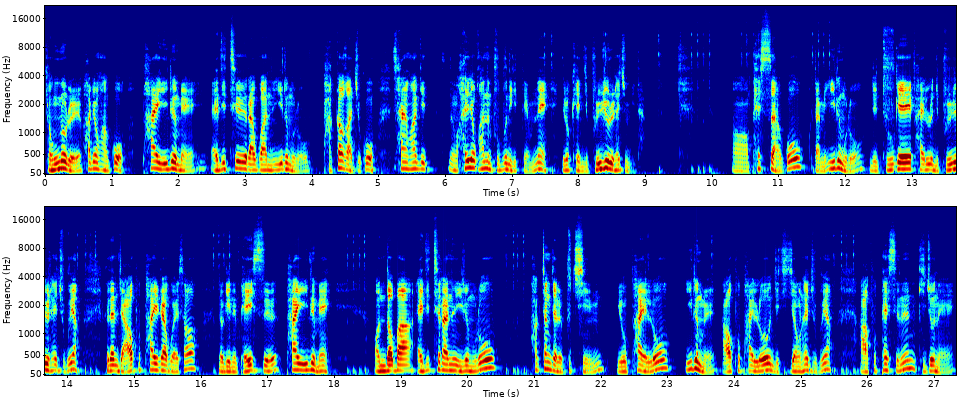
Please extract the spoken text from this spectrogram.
경로를 활용하고 파일 이름에 에디트라고 하는 이름으로 바꿔가지고 사용하기 하려고 하는 부분이기 때문에 이렇게 이제 분류를 해줍니다. 어, 패스하고 그 다음에 이름으로 이제 두 개의 파일로 이제 분류를 해주고요. 그 다음에 이제 아웃풋 파일이라고 해서 여기 있는 베이스 파일 이름에 언더바 에디트라는 이름으로 확장자를 붙인 이 파일로 이름을 아웃풋 파일로 이제 지정을 해주고요. 아웃풋 패스는 기존에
